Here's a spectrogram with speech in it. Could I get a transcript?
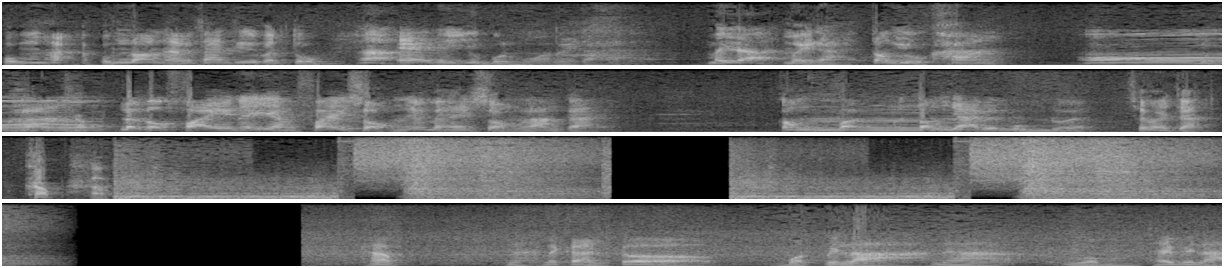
ผมหาผมนอนหันไปทางที่ตะวันตกอ่า แอร์นี่อยู่บนหัวไม่ได้ไม่ได้ไม่ได้ ต้องอยู่ข้าง อ๋อออยู่ข้าง แล้วก็ไฟเนี่ยอย่างไฟส่องเนี่ยไม่ให้ส่องร่างกาย ต้องอืมต้องย้ายไปมุมด้วยใช่ไหมอาจารย์ครับ ครับ ครับนะรายการก็หมดเวลานะฮะรวมใช้เวลา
